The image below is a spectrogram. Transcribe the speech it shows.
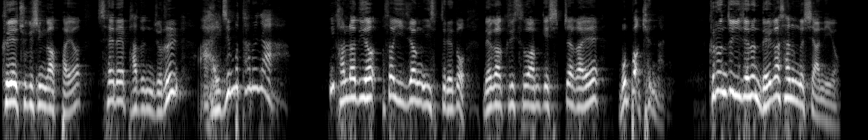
그의 죽으심과 합하여 세례 받은 줄을 알지 못하느냐. 이 갈라디아서 2장 20절에도 내가 그리스도와 함께 십자가에 못 박혔나니. 그런즉 이제는 내가 사는 것이 아니요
